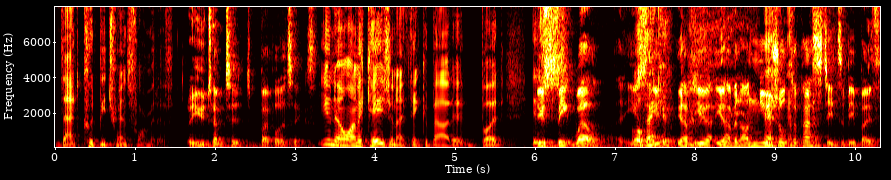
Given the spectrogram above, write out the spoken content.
that could be transformative. Are you tempted by politics? You know, on occasion I think about it, but you speak well. You, well, thank you. You have, you, you have an unusual capacity to be both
